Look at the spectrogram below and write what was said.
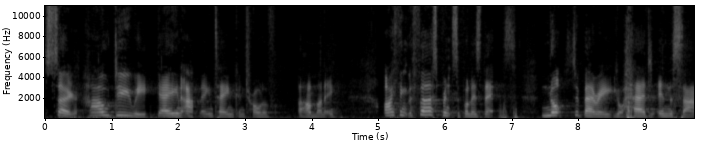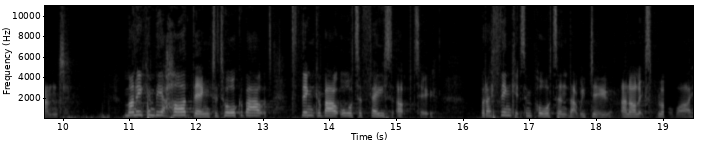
So, how do we gain and maintain control of our money? I think the first principle is this not to bury your head in the sand. Money can be a hard thing to talk about, to think about, or to face up to. But I think it's important that we do, and I'll explore why.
